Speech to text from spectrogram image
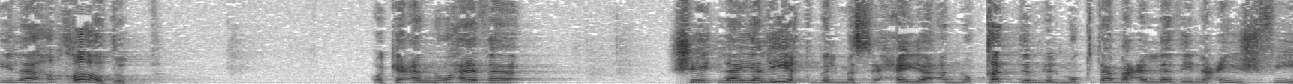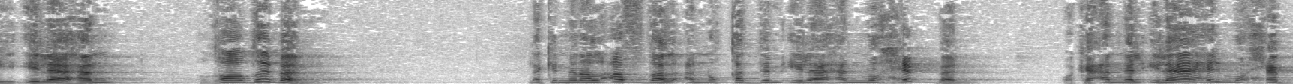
إله غاضب وكأنه هذا شيء لا يليق بالمسيحية أن نقدم للمجتمع الذي نعيش فيه الها غاضبا. لكن من الأفضل أن نقدم الها محبا. وكأن الإله المحب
